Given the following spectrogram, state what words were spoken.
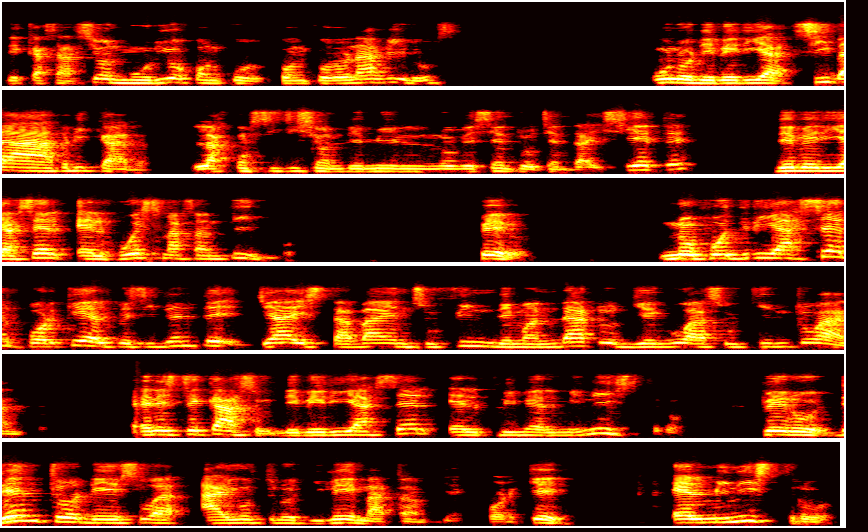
de Casación murió con, con coronavirus, uno debería, si va a aplicar la Constitución de 1987, debería ser el juez más antiguo. Pero no podría ser porque el presidente ya estaba en su fin de mandato, llegó a su quinto año. En este caso, debería ser el primer ministro. Pero dentro de eso hay otro dilema también, porque el ministro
